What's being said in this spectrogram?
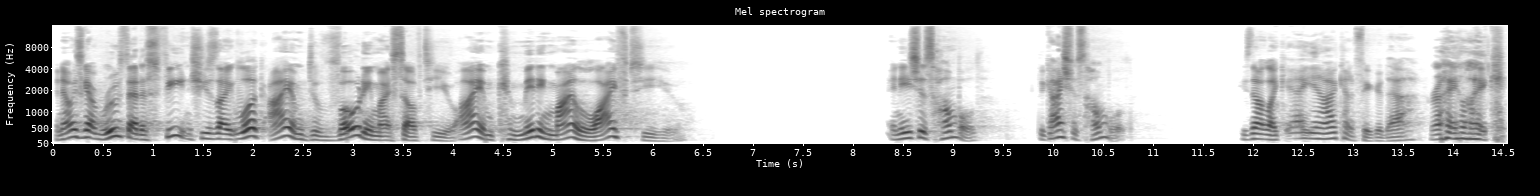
And now he's got Ruth at his feet, and she's like, Look, I am devoting myself to you. I am committing my life to you. And he's just humbled. The guy's just humbled. He's not like, yeah, you know, I kind of figured that, right? Like,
